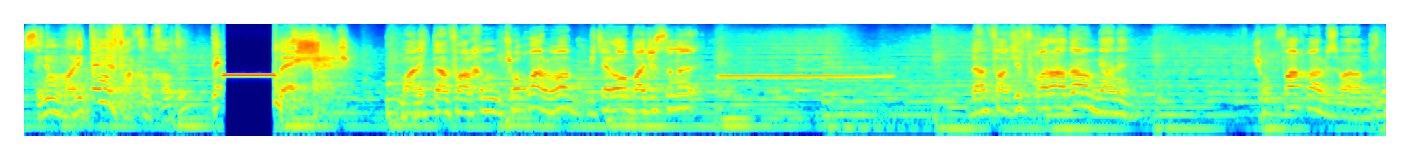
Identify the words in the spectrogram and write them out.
Senin Malik'ten ne farkın kaldı? Be eşek. Malik'ten farkım çok var baba. Bir kere o bacısını... Ben fakir fukara adamım yani. Çok fark var bizim aramızda.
